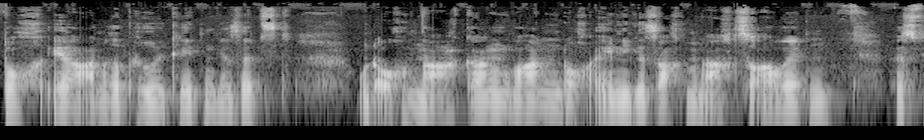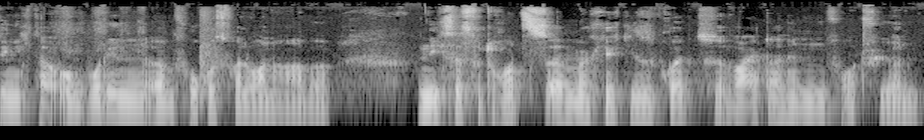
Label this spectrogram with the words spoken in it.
doch eher andere Prioritäten gesetzt. Und auch im Nachgang waren doch einige Sachen nachzuarbeiten, weswegen ich da irgendwo den ähm, Fokus verloren habe. Nichtsdestotrotz äh, möchte ich dieses Projekt weiterhin fortführen.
